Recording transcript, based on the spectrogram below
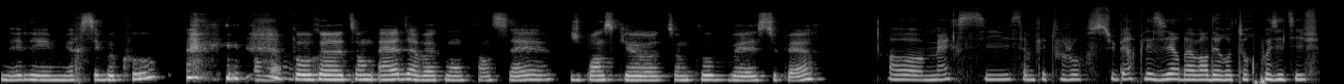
Nelly, merci beaucoup pour euh, ton aide avec mon français. Je pense que ton club est super. Oh, merci. Ça me fait toujours super plaisir d'avoir des retours positifs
